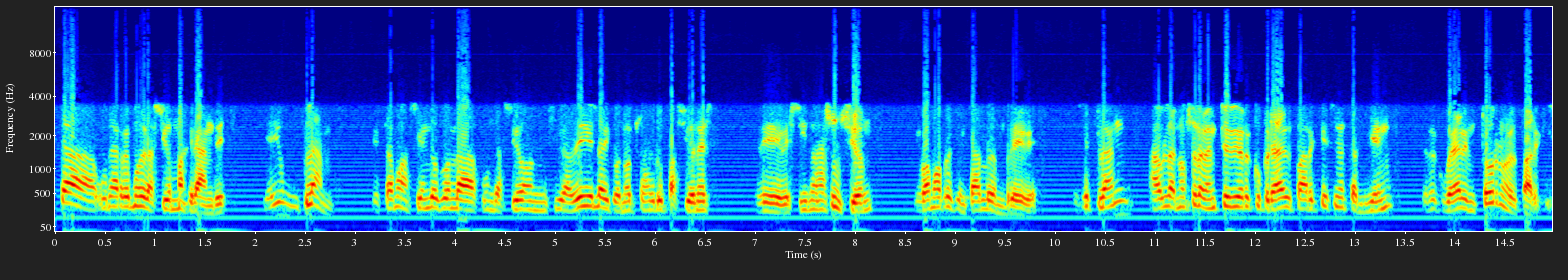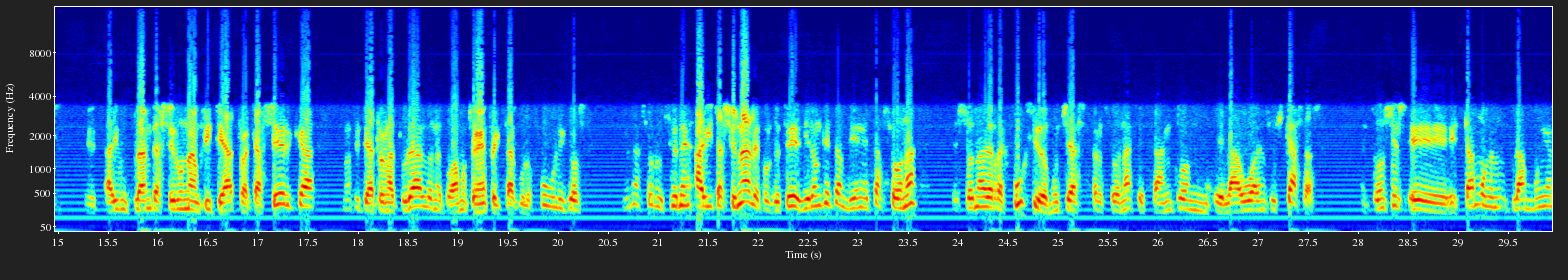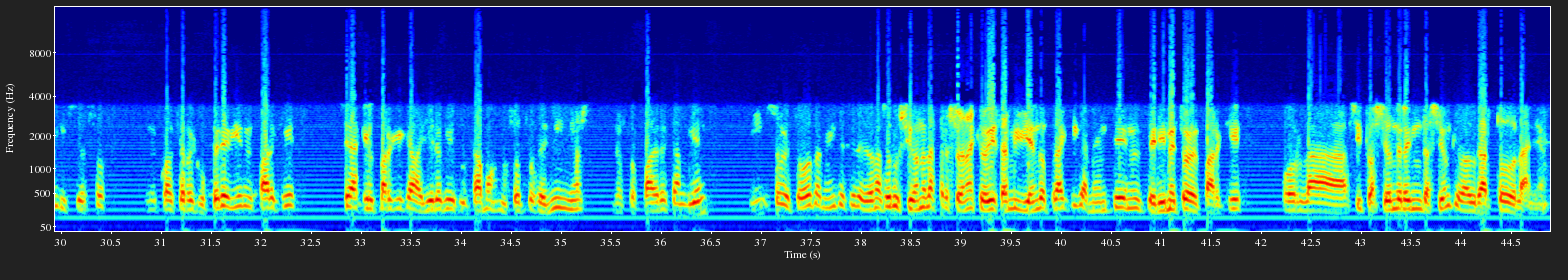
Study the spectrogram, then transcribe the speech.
necesita una remodelación más grande y hay un plan que estamos haciendo con la Fundación Ciudadela y con otras agrupaciones de vecinos de Asunción y vamos a presentarlo en breve. Ese plan habla no solamente de recuperar el parque, sino también de recuperar el entorno del parque. Eh, hay un plan de hacer un anfiteatro acá cerca, un anfiteatro natural donde podamos tener espectáculos públicos y unas soluciones habitacionales, porque ustedes vieron que también esta zona es zona de refugio de muchas personas que están con el agua en sus casas. Entonces, eh, estamos en un plan muy ambicioso en el cual se recupere bien el parque, sea que el parque caballero que disfrutamos nosotros de niños, nuestros padres también, y sobre todo también que se le dé una solución a las personas que hoy están viviendo prácticamente en el perímetro del parque por la situación de la inundación que va a durar todo el año.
